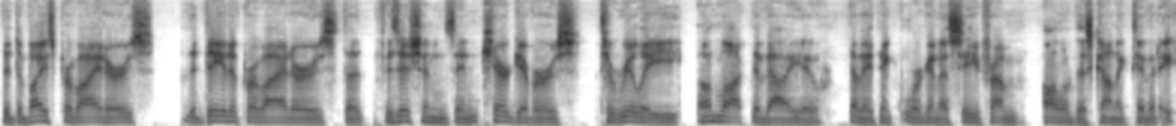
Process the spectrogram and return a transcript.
the device providers, the data providers, the physicians and caregivers to really unlock the value that I think we're going to see from all of this connectivity.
